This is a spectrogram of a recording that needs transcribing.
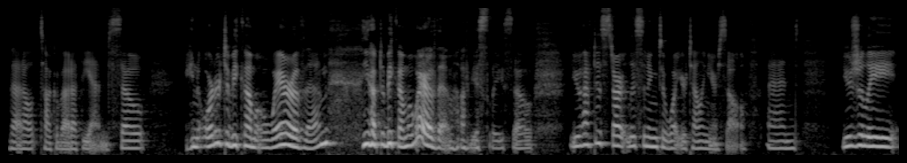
that I'll talk about at the end. So, in order to become aware of them, you have to become aware of them, obviously. So, you have to start listening to what you're telling yourself. And usually,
